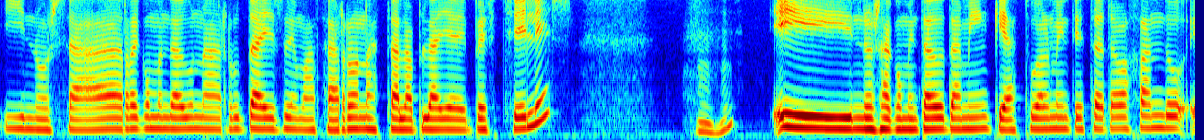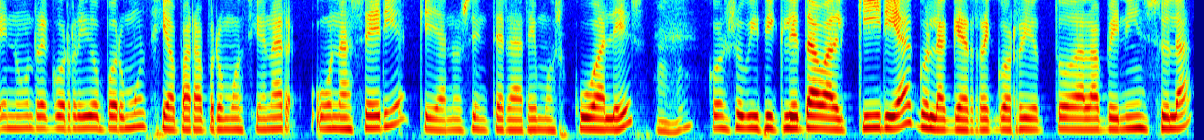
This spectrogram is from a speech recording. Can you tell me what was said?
Y nos ha recomendado una ruta desde Mazarrón hasta la playa de Percheles. Y nos ha comentado también que actualmente está trabajando en un recorrido por Murcia para promocionar una serie, que ya nos enteraremos cuál es, con su bicicleta Valkyria, con la que recorrió toda la península.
